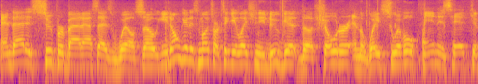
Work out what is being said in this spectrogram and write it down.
and that is super badass as well. So you don't get as much articulation. You do get the shoulder and the waist swivel, and his head can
